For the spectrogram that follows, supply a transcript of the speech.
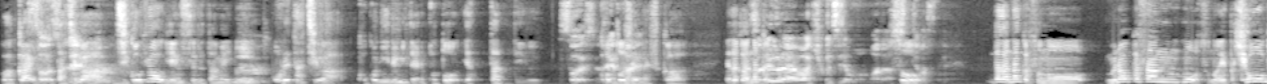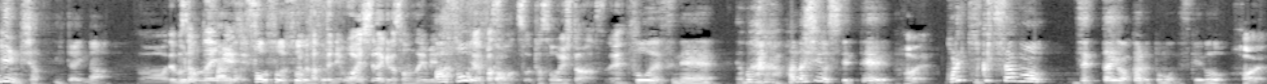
若い人たちが自己表現するために、うん俺たちはここにいるみたいなことをやったっていうそうですよね。ことじゃないはですか。いやだからなんかそれ、ぐらいは菊池でもまだ知ってますね。だからなんかその、村岡さんもそのやっぱ表現者みたいな、ああ、でもそんなイメージ。そうそうそうです勝手にお会いしてないけどそんなイメージ。あそうですかやっぱそうやっぱそういう人なんですね。そうですね。やっぱなんか話をしてて、はい。これ菊池さんも絶対わかると思うんですけど、はい。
